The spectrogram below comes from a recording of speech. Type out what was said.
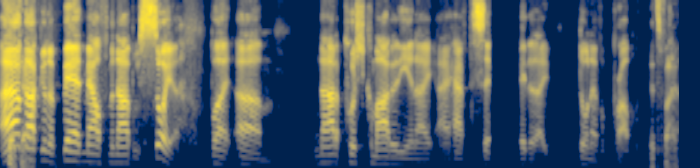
I'm okay. not going to badmouth Manabu Soya, but um, not a push commodity, and I, I have to say that I don't have a problem. it's fine.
